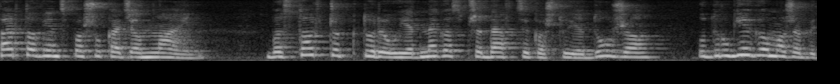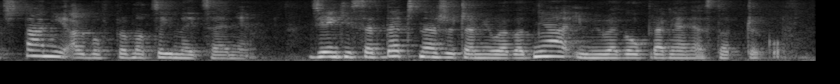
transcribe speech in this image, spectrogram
Warto więc poszukać online, bo storczyk, który u jednego sprzedawcy kosztuje dużo, u drugiego może być tani albo w promocyjnej cenie. Dzięki serdeczne, życzę miłego dnia i miłego uprawiania storczyków.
